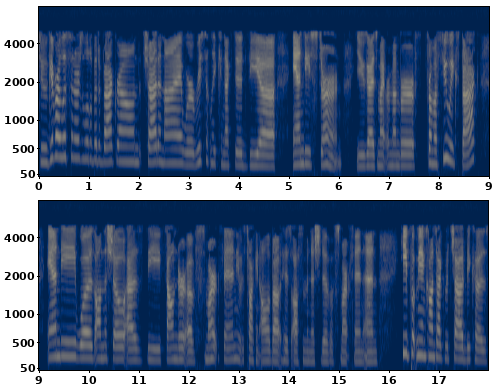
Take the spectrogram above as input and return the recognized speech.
to give our listeners a little bit of background, Chad and I were recently connected via Andy Stern. You guys might remember from a few weeks back Andy was on the show as the founder of SmartFin. He was talking all about his awesome initiative of SmartFin, and he put me in contact with Chad because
